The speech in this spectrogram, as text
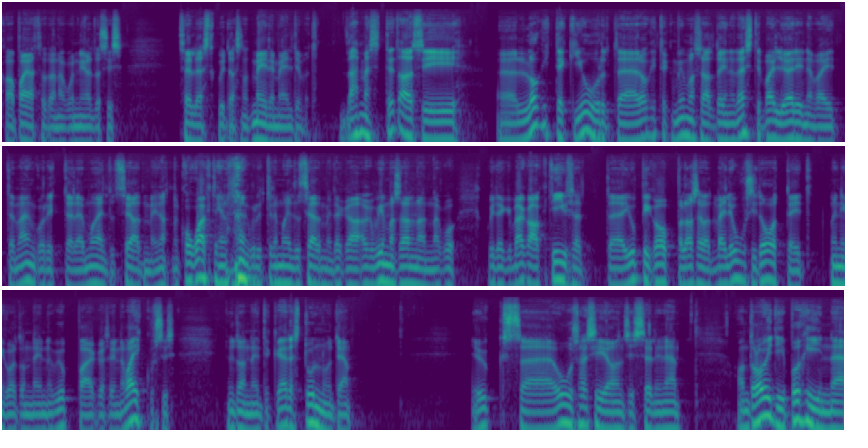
ka pajatada nagu nii-öelda siis sellest, kuidas nad meile meeldivad. Lähme siit edasi Logitechi juurde, Logitech on viimasel ajal teinud hästi palju erinevaid mänguritele mõeldud seadmeid, noh, nad kogu aeg teinud mänguritele mõeldud seadmeid, aga, aga viimasel ajal nad nagu kuidagi väga aktiivselt äh, jupikaupa lasevad välja uusi tooteid, mõnikord on neil nagu jupp aega selline vaikus, siis nüüd on neid ikka järjest tulnud ja ja üks uh, uus asi on siis selline Androidi põhine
